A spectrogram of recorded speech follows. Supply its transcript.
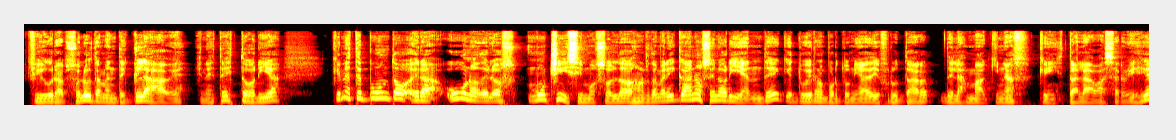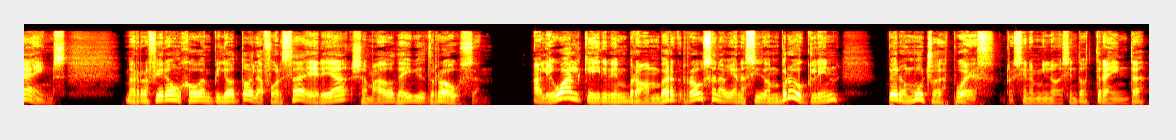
figura absolutamente clave en esta historia, que en este punto era uno de los muchísimos soldados norteamericanos en Oriente que tuvieron oportunidad de disfrutar de las máquinas que instalaba Service Games. Me refiero a un joven piloto de la Fuerza Aérea llamado David Rosen. Al igual que Irving Bromberg, Rosen había nacido en Brooklyn, pero mucho después, recién en 1930,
